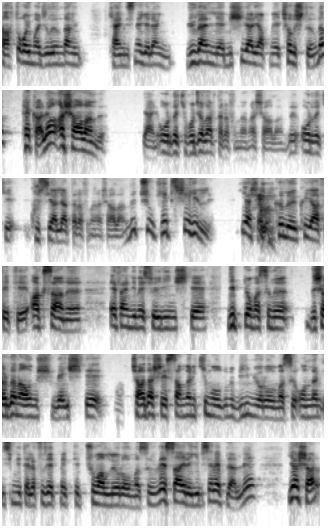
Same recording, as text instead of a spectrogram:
tahta oymacılığından kendisine gelen güvenle bir şeyler yapmaya çalıştığında pekala aşağılandı. Yani oradaki hocalar tarafından aşağılandı. Oradaki kursiyerler tarafından aşağılandı. Çünkü hepsi şehirli. Yaşar'ın kılığı, kıyafeti, aksanı, efendime söyleyeyim işte diplomasını dışarıdan almış ve işte çağdaş ressamların kim olduğunu bilmiyor olması, onların ismini telaffuz etmekte çuvallıyor olması vesaire gibi sebeplerle Yaşar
